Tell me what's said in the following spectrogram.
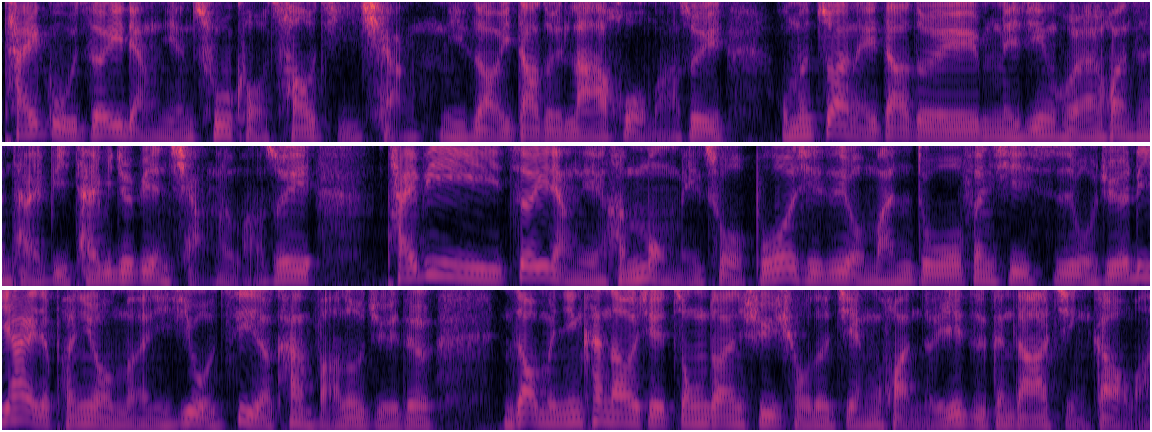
台股这一两年出口超级强，你知道一大堆拉货嘛，所以我们赚了一大堆美金回来换成台币，台币就变强了嘛。所以台币这一两年很猛，没错。不过其实有蛮多分析师，我觉得厉害的朋友们以及我自己的看法都觉得，你知道我们已经看到一些终端需求的减缓的，也只跟大家警告嘛。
